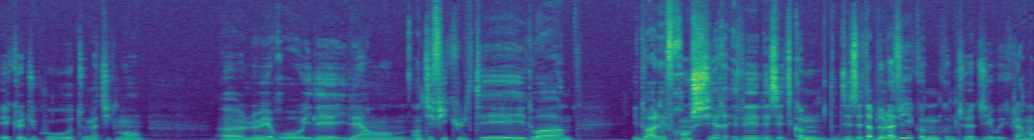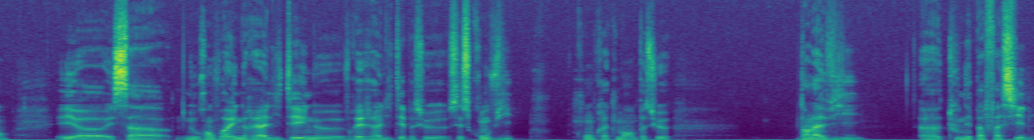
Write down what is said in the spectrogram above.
et que du coup, automatiquement, euh, le héros, il est, il est en, difficulté, et il doit, il doit aller franchir les, comme des étapes de la vie, comme, comme tu as dit, oui, clairement. Et, euh, et, ça nous renvoie à une réalité, une vraie réalité, parce que c'est ce qu'on vit concrètement, parce que dans la vie, euh, tout n'est pas facile,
